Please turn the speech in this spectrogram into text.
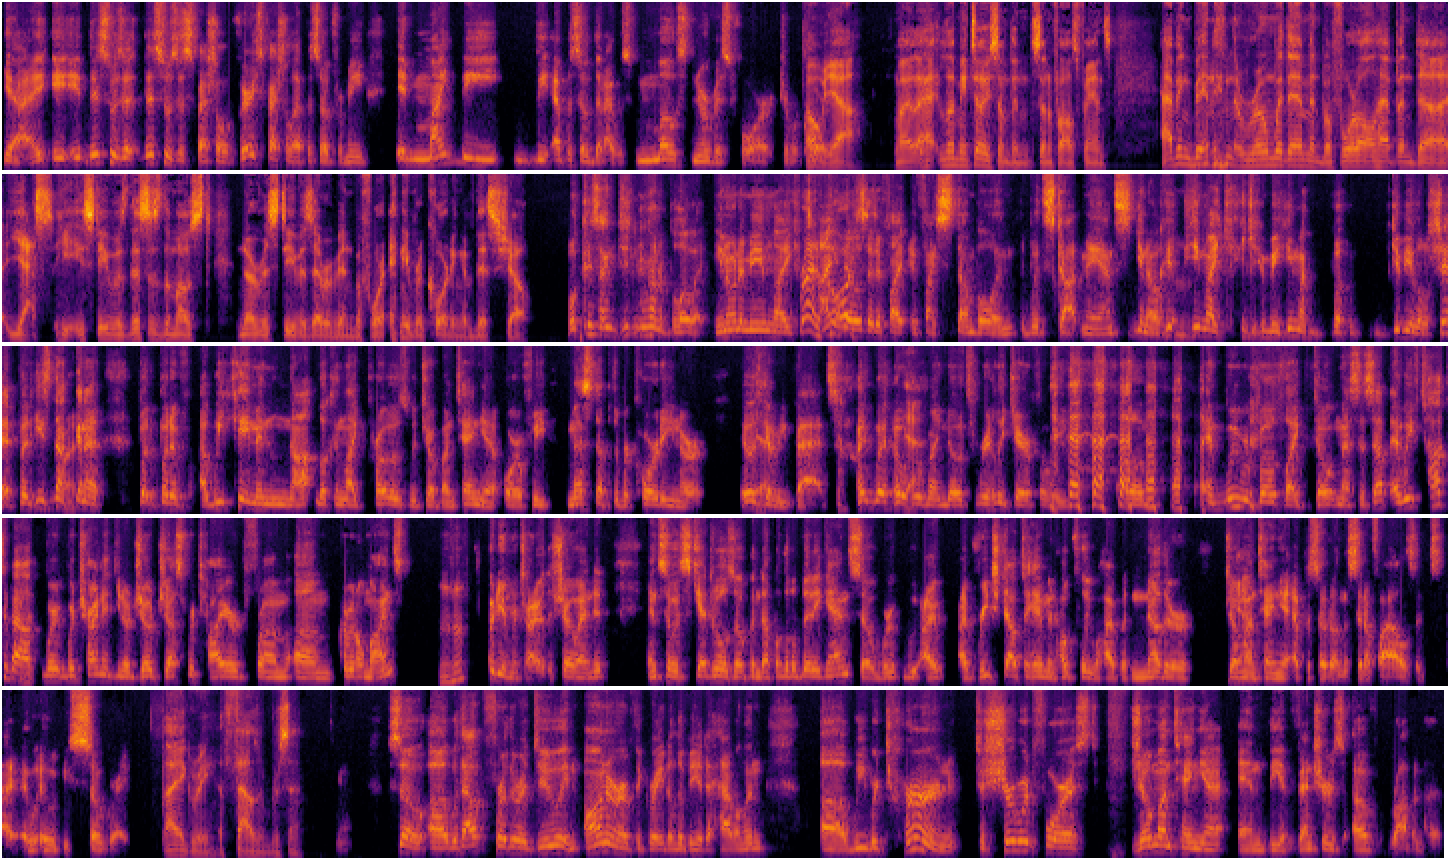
yeah it, it, this was a this was a special very special episode for me. It might be the episode that i was most nervous for to record. Oh yeah. Well, let me tell you something Cine-Files fans. Having been in the room with him and before it all happened uh, yes he steve was this is the most nervous steve has ever been before any recording of this show well, because I didn't want to blow it. You know what I mean? Like, right, I know that if I if I stumble and with Scott Mantz, you know, he, mm. he might give me he might give you a little shit, but he's not right. gonna. But but if uh, we came in not looking like pros with Joe Mantegna, or if we messed up the recording, or it was yeah. going to be bad. So I went over yeah. my notes really carefully, um, and we were both like, "Don't mess this up." And we've talked about we're we're trying to, you know, Joe just retired from um, Criminal Minds. Mm-hmm. Or didn't retire. The show ended, and so his schedule has opened up a little bit again. So we're we, I, have reached out to him, and hopefully we'll have another Joe yeah. Mantegna episode on the Cine-Files. It's I, it, it, would be so great. I agree, a thousand percent. Yeah. So uh, without further ado, in honor of the great Olivia de Havilland, uh, we return to Sherwood Forest, Joe Mantegna, and the Adventures of Robin Hood.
